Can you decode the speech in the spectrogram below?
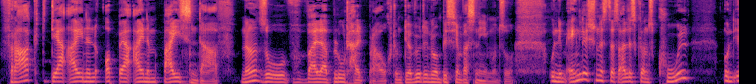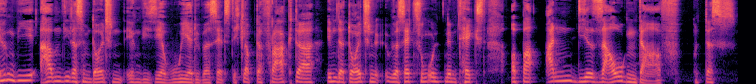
fragt der einen, ob er einem beißen darf, ne, so, weil er Blut halt braucht und der würde nur ein bisschen was nehmen und so. Und im Englischen ist das alles ganz cool, Und irgendwie haben die das im Deutschen irgendwie sehr weird übersetzt. Ich glaube, da fragt er in der deutschen Übersetzung unten im Text, ob er an dir saugen darf. Und das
